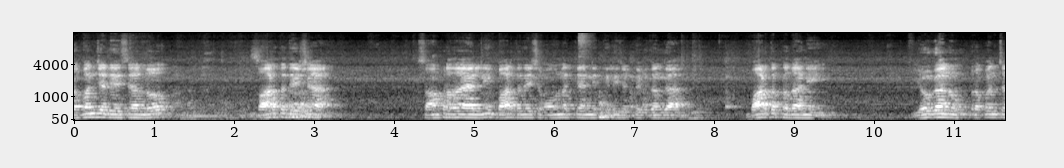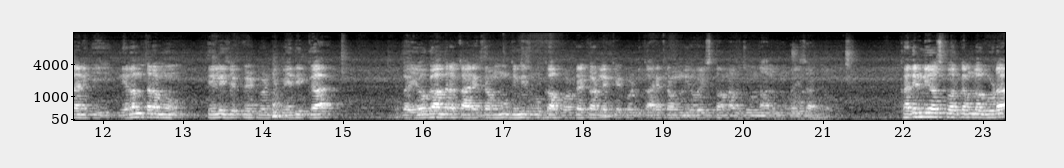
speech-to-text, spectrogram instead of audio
ప్రపంచ దేశాల్లో భారతదేశ సాంప్రదాయాల్ని భారతదేశ ఔన్నత్యాన్ని తెలియజెప్పే విధంగా భారత ప్రధాని యోగాను ప్రపంచానికి నిరంతరము తెలియజెప్పేటువంటి వేదికగా ఒక యోగాంధ్ర కార్యక్రమము గిన్నీస్ బుక్ ఆఫ్ వరల్డ్ రికార్డులు ఎక్కేటువంటి కార్యక్రమం నిర్వహిస్తూ ఉన్నారు జూన్ నాలుగున వైజాగ్లో. కదిరి నియోజకవర్గంలో కూడా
